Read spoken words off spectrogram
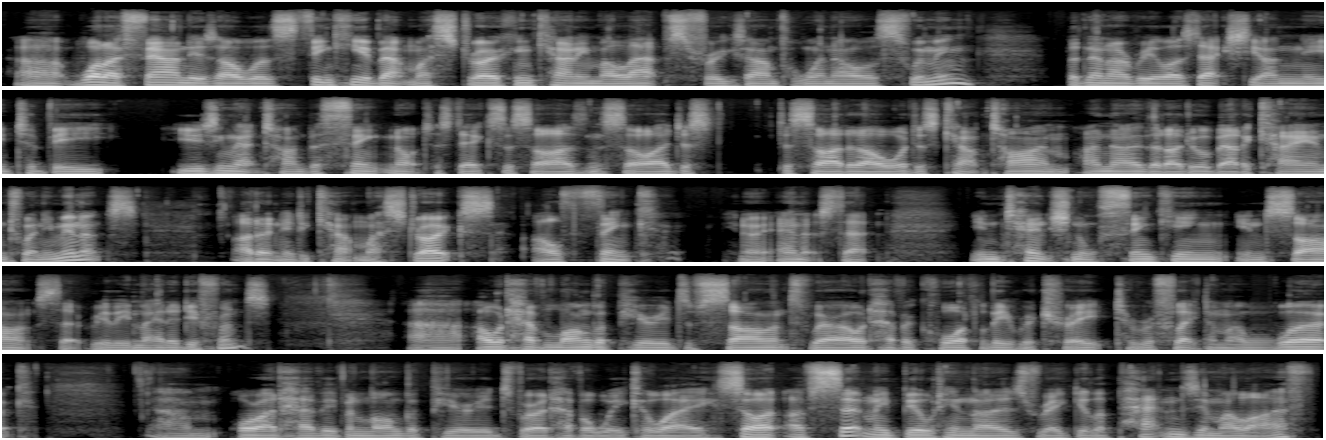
Uh, what I found is I was thinking about my stroke and counting my laps, for example, when I was swimming, but then I realized actually I need to be using that time to think, not just exercise. And so I just decided I will just count time. I know that I do about a K in 20 minutes. I don't need to count my strokes. I'll think, you know, and it's that intentional thinking in silence that really made a difference. Uh, I would have longer periods of silence where I would have a quarterly retreat to reflect on my work, um, or I'd have even longer periods where I'd have a week away. So I've certainly built in those regular patterns in my life.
